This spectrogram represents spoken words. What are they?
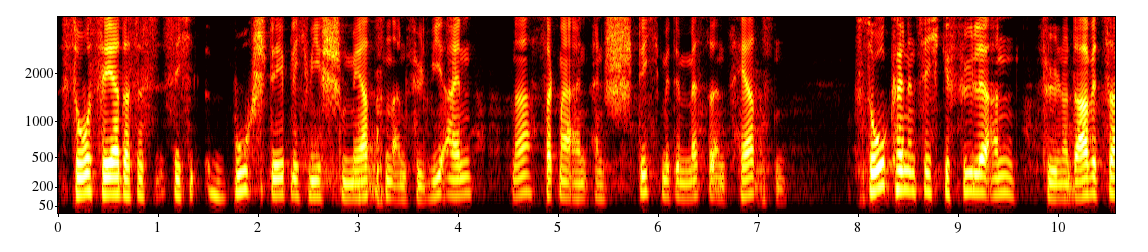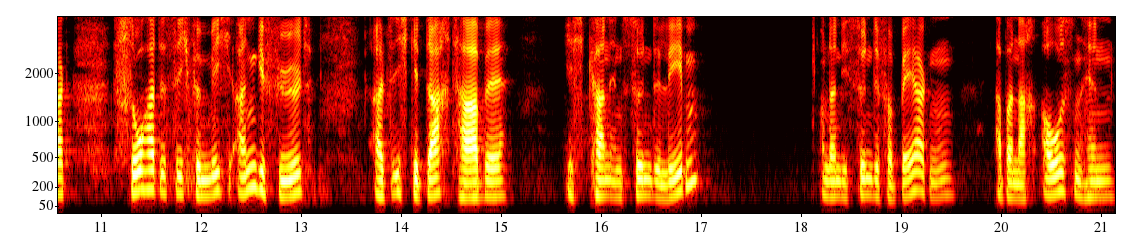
so sehr, dass es sich buchstäblich wie Schmerzen anfühlt, wie ein, na, sag mal, ein, ein Stich mit dem Messer ins Herzen. So können sich Gefühle anfühlen. Und David sagt, so hat es sich für mich angefühlt, als ich gedacht habe, ich kann in Sünde leben und dann die Sünde verbergen, aber nach außen hin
